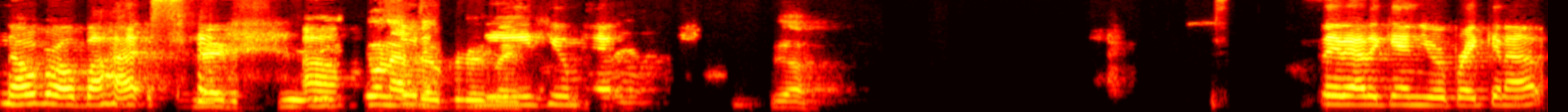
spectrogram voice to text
No robots. Maybe you, you um, don't have to agree need human. Yeah. Say that again. You were breaking up.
